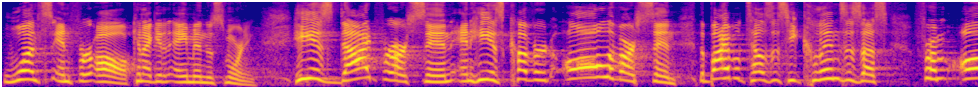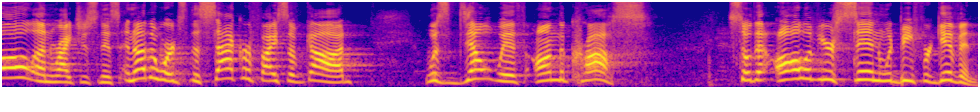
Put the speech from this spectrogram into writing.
once and for all. Can I get an amen this morning? He has died for our sin and He has covered all of our sin. The Bible tells us He cleanses us from all unrighteousness. In other words, the sacrifice of God was dealt with on the cross so that all of your sin would be forgiven.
